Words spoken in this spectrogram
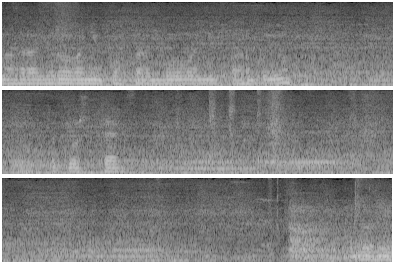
награвіровані, пофарбовані фарбою. Також текст. Далі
